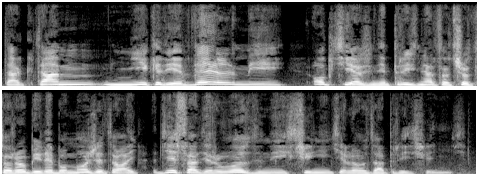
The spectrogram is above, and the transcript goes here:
tak tam niekedy je veľmi obťažne priznať to, čo to robí, lebo môže to aj 10 rôznych činiteľov zapríčiniť.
